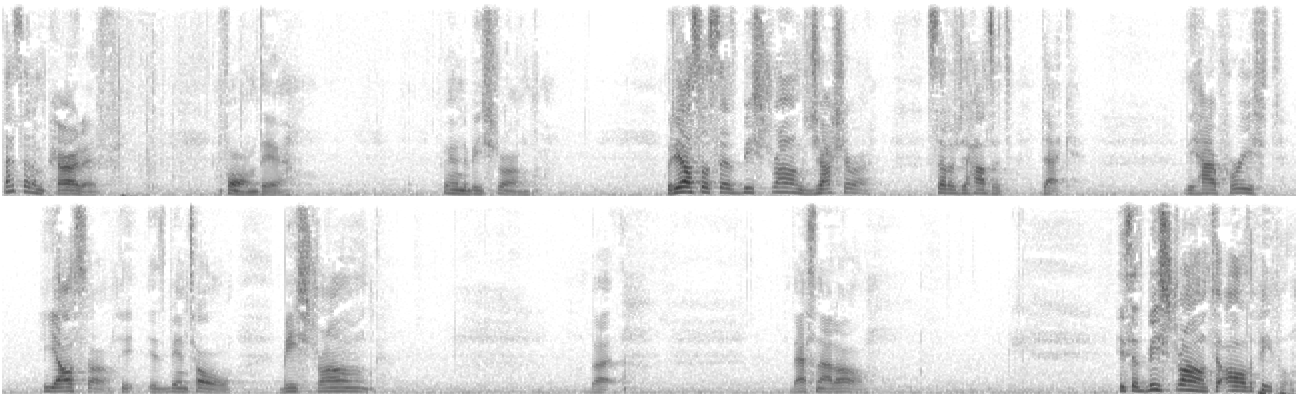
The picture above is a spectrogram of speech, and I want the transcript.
That's an imperative form there for him to be strong. But he also says, Be strong, Joshua, son of Jehozadak. The high priest, he also is being told, Be strong. But that's not all. He says, Be strong to all the people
